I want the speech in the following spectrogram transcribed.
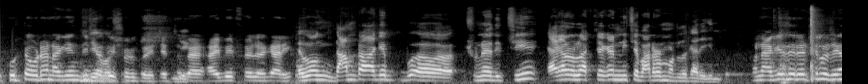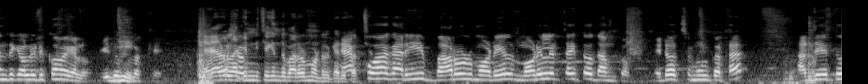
উপরটা ওঠান আগে ইঞ্জিনটা দিয়ে শুরু করি যেহেতু হাইব্রিড ফুয়েলের গাড়ি। এবং দামটা আগে শুনে দিচ্ছি এগারো লাখ টাকার নিচে বারোর মডেল গাড়ি কিন্তু। মানে আগে যে রেট ছিল সেখান থেকে অলরেডি কমে গেল ঈদ। উপলক্ষে এগারো লাখের নিচে কিন্তু বারোর মডেল গাড়ি অ্যাকোয়া গাড়ি বারোর মডেল মডেলের চাইতেও দাম কম এটা হচ্ছে মূল কথা। আর যেহেতু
